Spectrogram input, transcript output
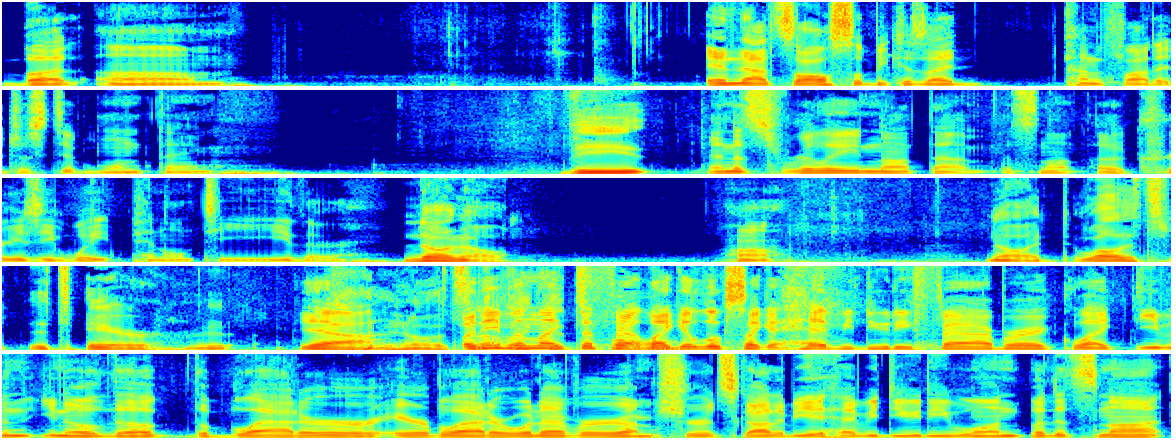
but um, and that's also because I kind of thought it just did one thing. The And it's really not that. It's not a crazy weight penalty either, no, no, huh? no. It, well, it's it's air. Yeah, You know, it's but even like like, the fa- like it looks like a heavy duty fabric. Like even you know the the bladder or air bladder, whatever. I'm sure it's got to be a heavy duty one, but it's not.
